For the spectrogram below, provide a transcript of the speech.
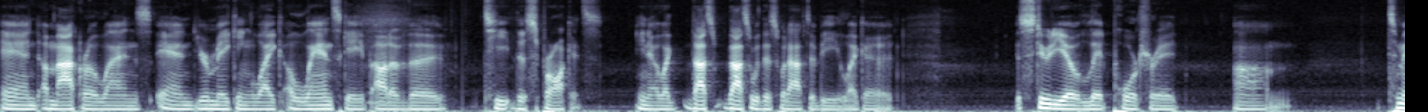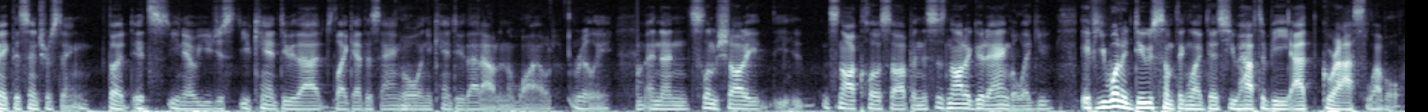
and a macro lens, and you're making like a landscape out of the t- the sprockets. You know, like that's that's what this would have to be, like a, studio lit portrait um, to make this interesting. But it's you know you just you can't do that like at this angle, and you can't do that out in the wild, really. And then Slim Shotty, it's not close up, and this is not a good angle. Like you, if you want to do something like this, you have to be at grass level.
